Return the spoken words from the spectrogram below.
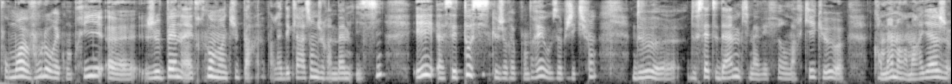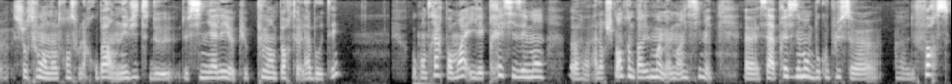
Pour moi, vous l'aurez compris, euh, je peine à être convaincue par, la déclaration du Rambam ici, et euh, c'est aussi ce que je répondrai aux objections de, euh, cette dame qui m'avait fait remarquer que quand même un mariage, surtout en entrant sous la roupa, on évite de signaler que peu importe la beauté, au contraire, pour moi, il est précisément, euh, alors je suis pas en train de parler de moi-même hein, ici, mais euh, ça a précisément beaucoup plus euh, de force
